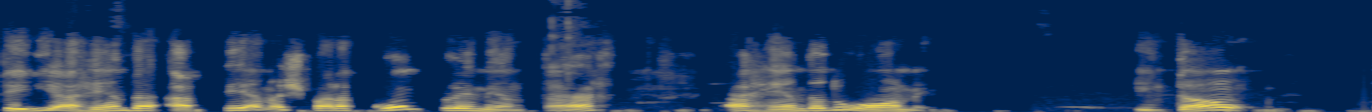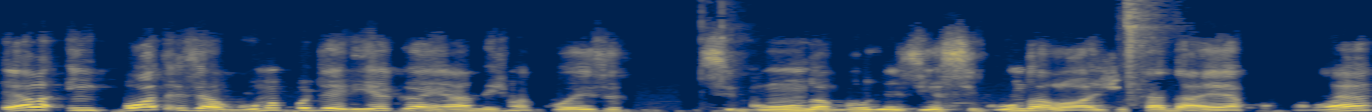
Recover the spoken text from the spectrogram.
teria renda apenas para complementar a renda do homem. Então, ela, em hipótese alguma, poderia ganhar a mesma coisa, segundo a burguesia, segundo a lógica da época. Né?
